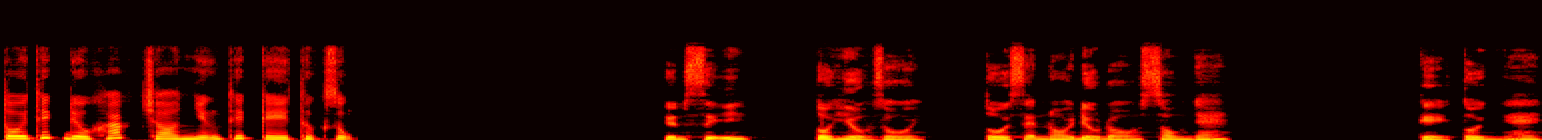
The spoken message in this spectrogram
Tôi thích điêu khắc cho những thiết kế thực dụng. Tiến sĩ, tôi hiểu rồi, tôi sẽ nói điều đó sau nhé. Kể tôi nghe,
